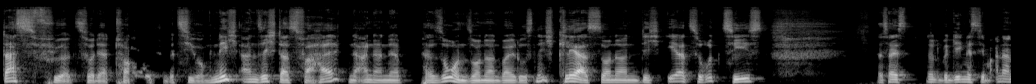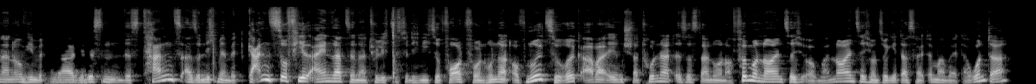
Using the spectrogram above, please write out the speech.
das führt zu der toxischen Beziehung. Nicht an sich das Verhalten an einer Person, sondern weil du es nicht klärst, sondern dich eher zurückziehst. Das heißt, du begegnest dem anderen dann irgendwie mit einer gewissen Distanz, also nicht mehr mit ganz so viel Einsatz. Und natürlich ziehst du dich nicht sofort von 100 auf 0 zurück, aber eben statt 100 ist es dann nur noch 95, irgendwann 90 und so geht das halt immer weiter runter.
